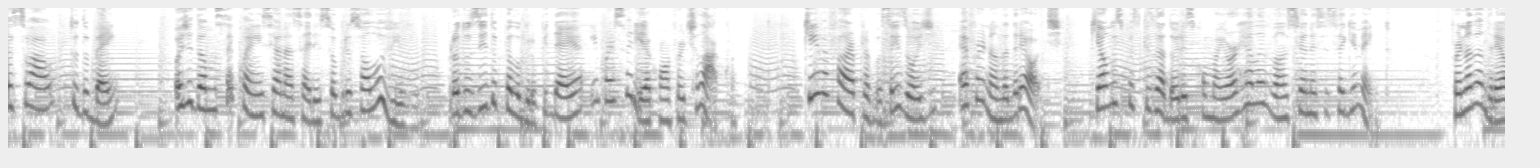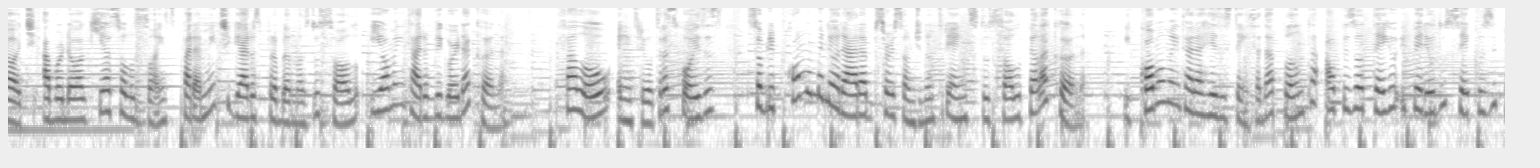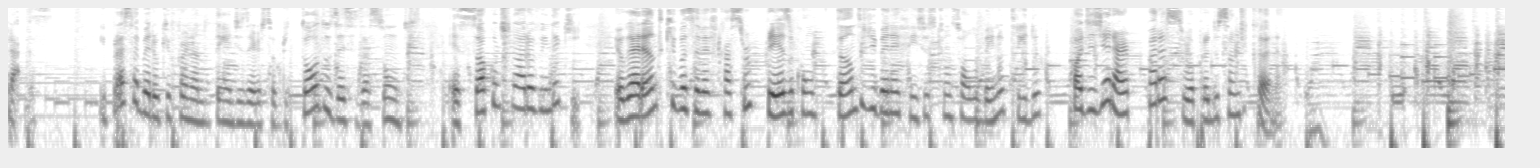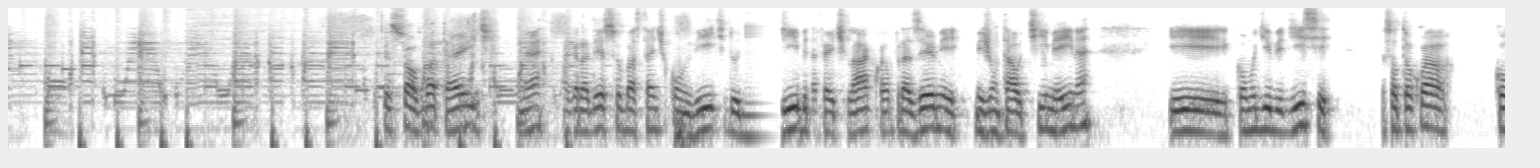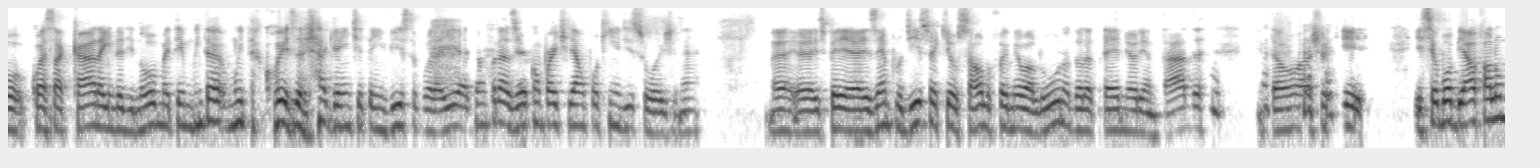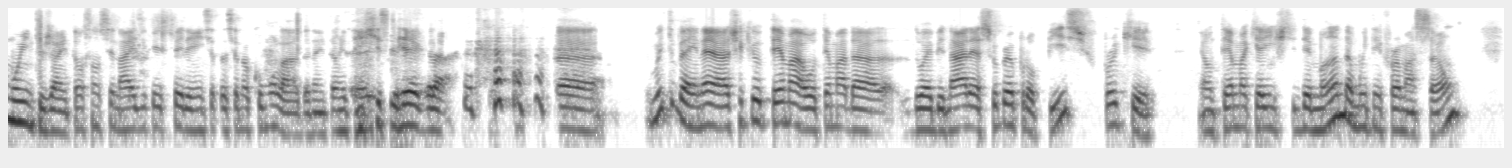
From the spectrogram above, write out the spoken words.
pessoal, tudo bem? Hoje damos sequência na série sobre o solo vivo, produzido pelo Grupo Ideia em parceria com a Fertilacqua. Quem vai falar para vocês hoje é Fernando Andreotti, que é um dos pesquisadores com maior relevância nesse segmento. Fernando Andreotti abordou aqui as soluções para mitigar os problemas do solo e aumentar o vigor da cana. Falou, entre outras coisas, sobre como melhorar a absorção de nutrientes do solo pela cana e como aumentar a resistência da planta ao pisoteio e períodos secos e pragas. E para saber o que o Fernando tem a dizer sobre todos esses assuntos, é só continuar ouvindo aqui. Eu garanto que você vai ficar surpreso com o tanto de benefícios que um solo bem nutrido pode gerar para a sua produção de cana. Pessoal, boa tarde. Né? Agradeço bastante o convite do DIB, da Fertilaco. É um prazer me, me juntar ao time aí, né? E como o Dib disse, eu só tô com, a, com, com, essa cara ainda de novo, mas tem muita, muita coisa já que a gente tem visto por aí. É um prazer compartilhar um pouquinho disso hoje, né? É, é, exemplo disso é que o Saulo foi meu aluno, a Doroteia é minha orientada, então acho que e se eu bobear, eu falo muito já, então são sinais de que a experiência está sendo acumulada, né? Então gente tem que se regrar. Uh, muito bem, né? Acho que o tema, o tema da, do webinar é super propício, porque é um tema que a gente demanda muita informação,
